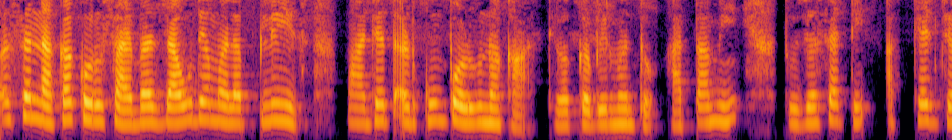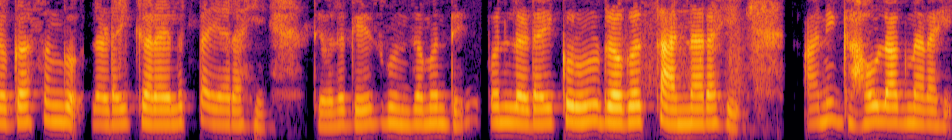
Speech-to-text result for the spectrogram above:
असं नका करू साहेबा जाऊ दे मला प्लीज. माझ्यात अडकून पडू नका. तेव्हा कबीर म्हणतो आता मी तुझ्यासाठी अख्ख्या जगासंग लढाई करायला तयार आहे. तेव्हा लगेच गुंजा म्हणते पण लढाई करून रगत सांडणार आहे आणि घाव लागणार आहे.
